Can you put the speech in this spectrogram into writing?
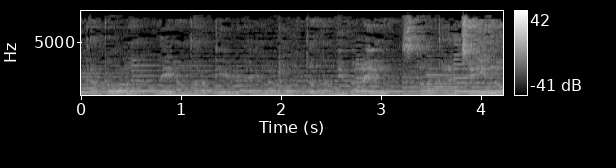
ഇത്രത്തോളം ദൈവം നടത്തിയ വിധങ്ങളെ ഓർത്ത് നന്ദി പറയുന്നു സ്തോത്രം ചെയ്യുന്നു.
